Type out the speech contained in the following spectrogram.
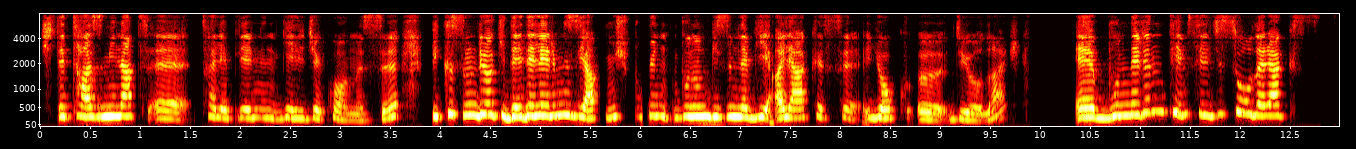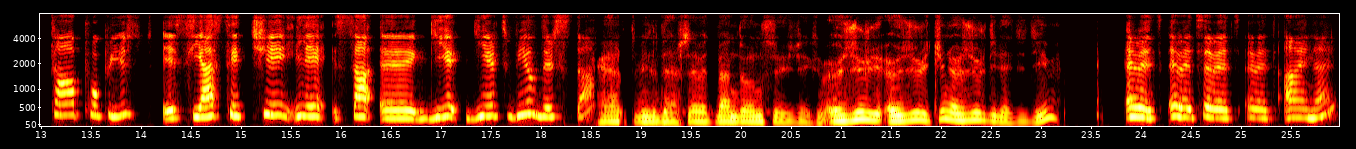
işte tazminat e, taleplerinin gelecek olması. Bir kısım diyor ki dedelerimiz yapmış, bugün bunun bizimle bir alakası yok e, diyorlar. E, bunların temsilcisi olarak sağ popülist e, siyasetçiyle sa, e, Geert Wilders da Geert Wilders evet ben de onu söyleyecektim. Özür özür için özür diledi değil mi? Evet, evet, evet, evet, aynen.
